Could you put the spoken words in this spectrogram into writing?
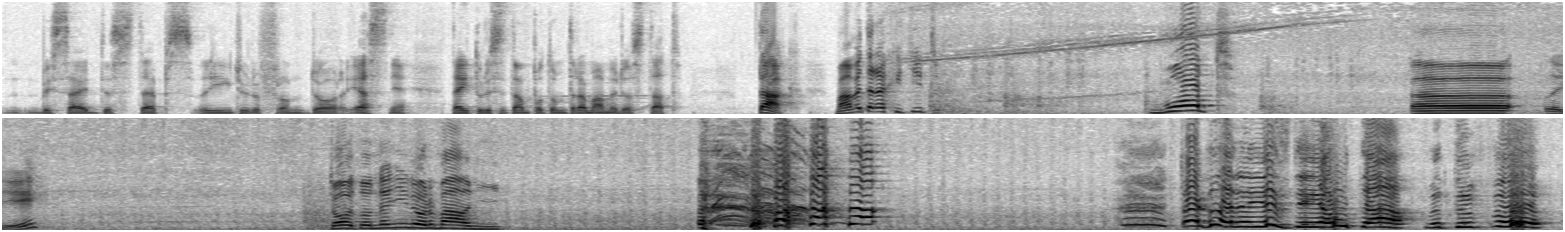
beside the steps leading to the front door. Jasně, tady tudy se tam potom teda máme dostat. Tak, máme teda chytit... What? Uh, lidi? To, to není normální. Takhle nejezdí auta! WTF?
